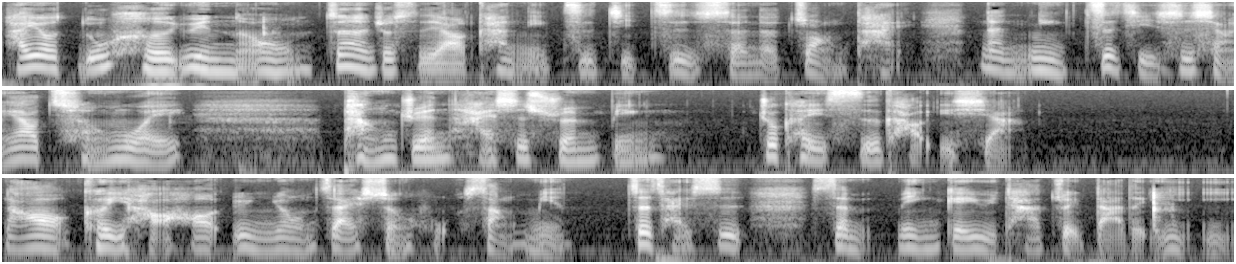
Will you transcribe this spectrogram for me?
还有如何运用，真的就是要看你自己自身的状态。那你自己是想要成为庞涓还是孙膑，就可以思考一下，然后可以好好运用在生活上面，这才是神明给予他最大的意义。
